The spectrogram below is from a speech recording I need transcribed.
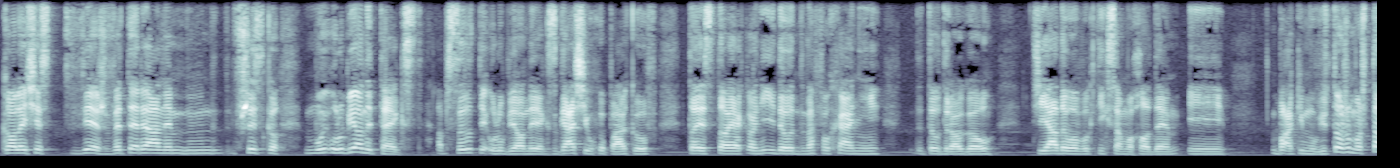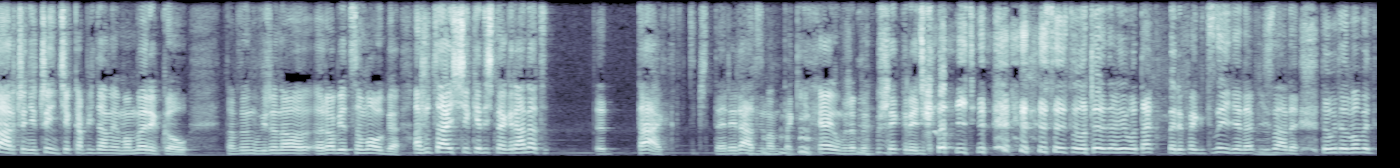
koleś jest, wiesz, weteranem, wszystko. Mój ulubiony tekst, absolutnie ulubiony, jak zgasił chłopaków, to jest to, jak oni idą na Fochani tą drogą, ci jadą obok nich samochodem i Baki mówi, to, że masz tarczę, nie czyńcie kapitanem Ameryką. Tamten mówi, że no, robię co mogę. A rzucałeś się kiedyś na granat? E, tak, cztery razy mam taki hełm, żeby przykryć go i to było tak perfekcyjnie napisane. To był ten moment,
